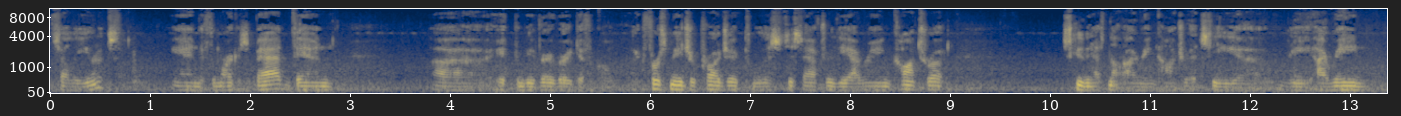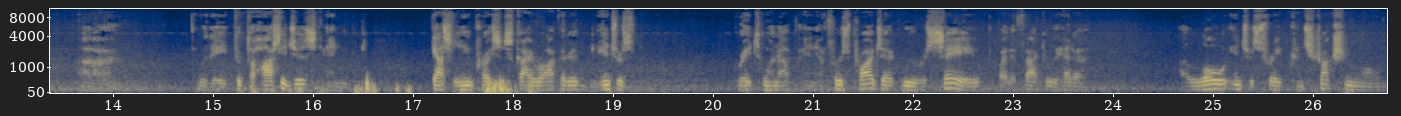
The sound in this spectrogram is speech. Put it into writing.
sell the units, and if the market's bad, then uh, it can be very very difficult. Like first major project was just after the Iran Contra. Excuse me, that's not Iran Contra. It's the uh, the Iran uh, where they took the hostages and gasoline prices skyrocketed, interest rates went up. And that first project, we were saved by the fact that we had a, a low interest rate construction loan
